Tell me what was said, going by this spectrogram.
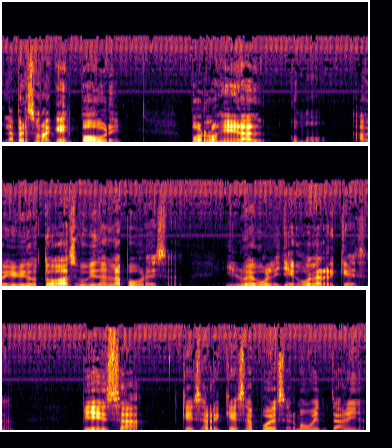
La persona que es pobre, por lo general, como ha vivido toda su vida en la pobreza y luego le llegó la riqueza, piensa que esa riqueza puede ser momentánea.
